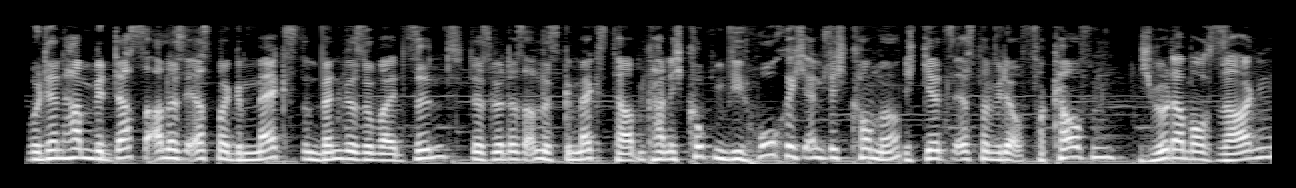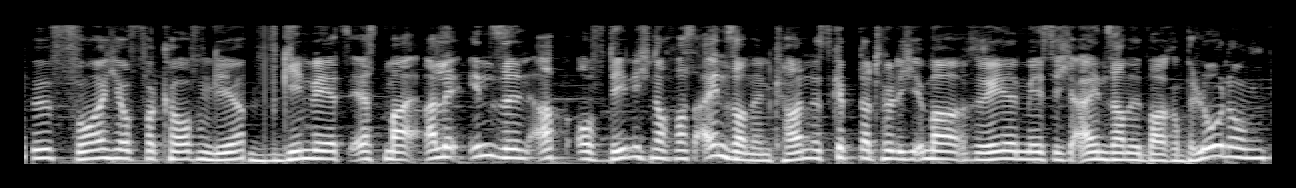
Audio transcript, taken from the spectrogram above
Und dann haben wir das alles erstmal gemaxt. Und wenn wir soweit sind, dass wir das alles gemaxt haben, kann ich gucken, wie hoch ich endlich komme. Ich gehe jetzt erstmal wieder auf Verkaufen. Ich würde aber auch sagen, bevor ich auf Verkaufen gehe, gehen wir jetzt erstmal alle Inseln ab, auf denen ich noch was einsammeln kann. Es gibt natürlich immer regelmäßig einsammelbare Belohnungen.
